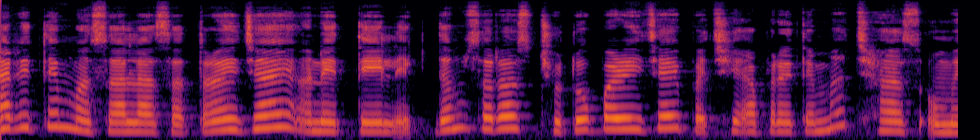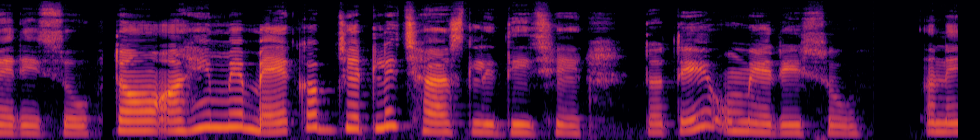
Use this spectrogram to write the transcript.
આ રીતે મસાલા સતળાઈ જાય અને તેલ એકદમ સરસ છૂટું પડી જાય, પછી આપણે તેમાં છાશ ઉમેરીશું. તો અહીં મેં બે કપ જેટલી છાશ લીધી છે, તો તે ઉમેરીશું. અને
